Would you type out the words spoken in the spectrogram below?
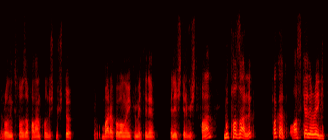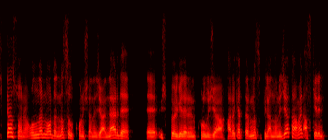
Rolling Stones'a falan konuşmuştu. Barack Obama hükümetini eleştirmişti falan. Bu pazarlık. Fakat o askerler oraya gittikten sonra onların orada nasıl konuşlanacağı, nerede e, üst bölgelerinin kurulacağı, harekatların nasıl planlanacağı tamamen askerin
